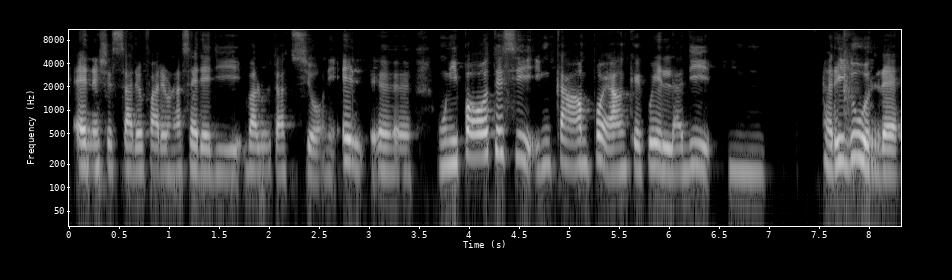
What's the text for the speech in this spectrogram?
è necessario fare una serie di valutazioni e ehm, un'ipotesi in campo è anche quella di, mhmm, ridurre,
